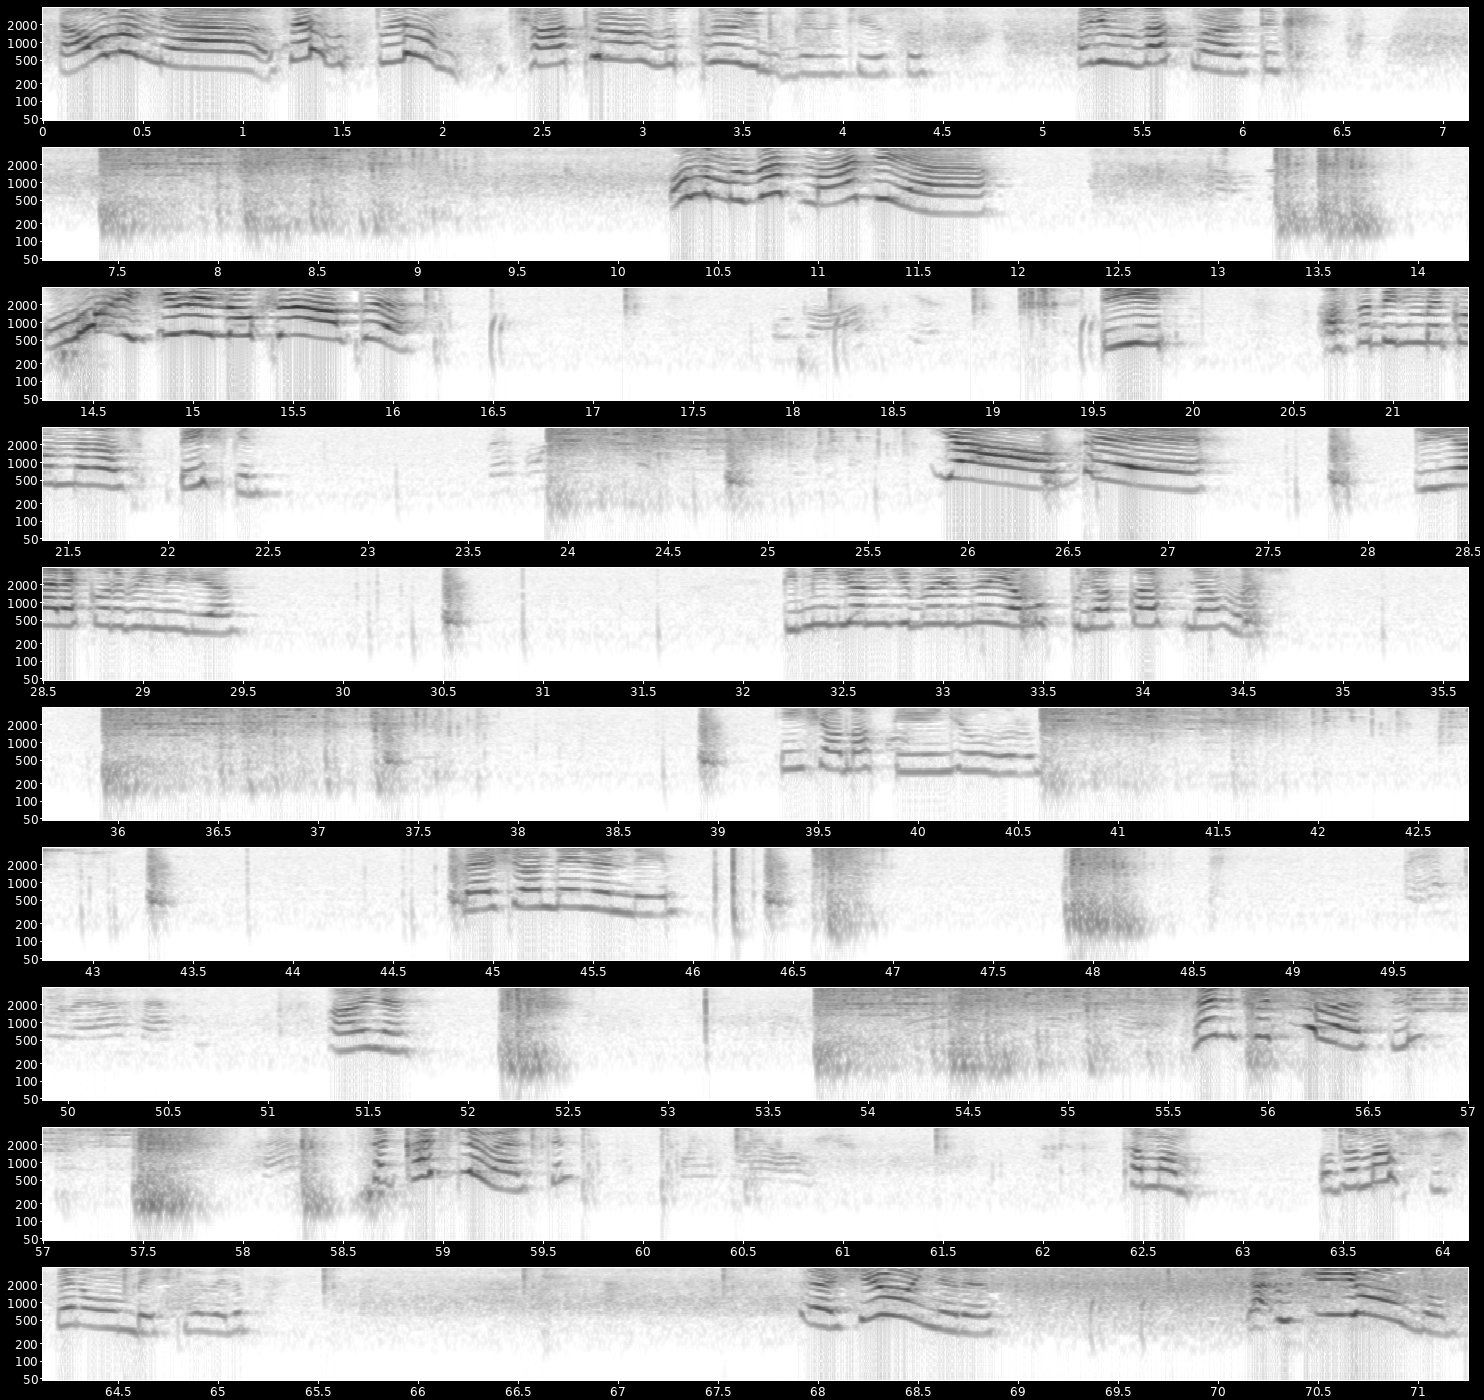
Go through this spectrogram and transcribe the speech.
Ya oğlum ya sen zıplıyorsun. Çarpıyorsun zıplıyor gibi gözüküyorsun. Hadi uzatma artık. Oğlum uzatma hadi ya. Oha 2096. Değil. Aslında benim rekorumdan az. 5000. Ya he. Dünya rekoru 1 milyon. 1 milyonuncu bölümde yamuk bloklar falan var. İnşallah birinci olurum. Ben şu anda en öndeyim. Aynen. Sen kaç levelsin? Sen kaç levelsin? Tamam. O zaman sus. Ben 15 levelim. Ya şey oynarız. Ya üçüncü oldum.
